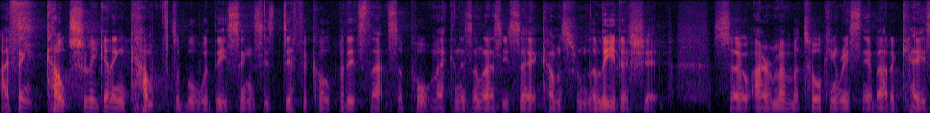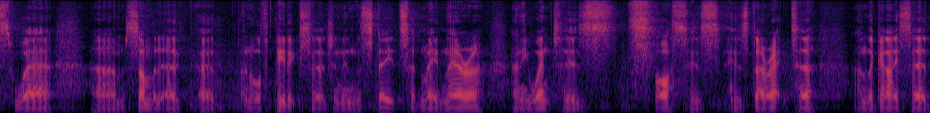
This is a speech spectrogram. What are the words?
I think culturally getting comfortable with these things is difficult, but it's that support mechanism. And as you say, it comes from the leadership. So I remember talking recently about a case where um, somebody, a, a, an orthopedic surgeon in the States had made an error, and he went to his boss, his, his director, and the guy said,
